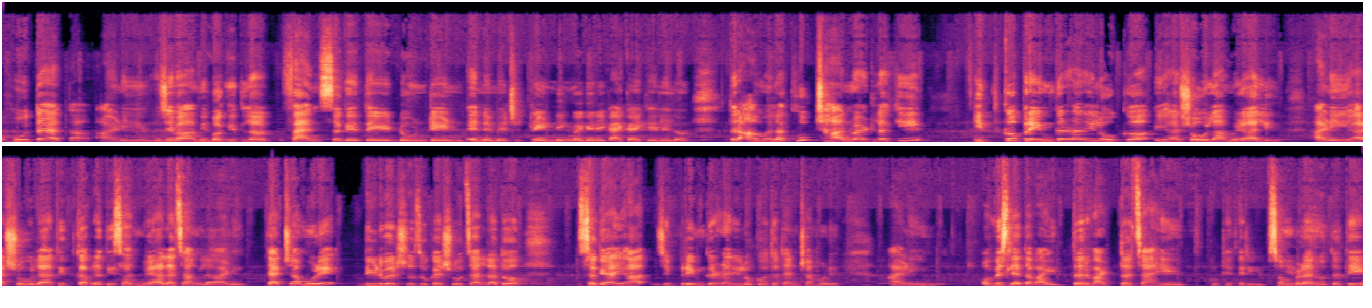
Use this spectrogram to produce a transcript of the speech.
होतं आहे आता. आणि जेव्हा आम्ही बघितलं फॅन्स सगळे ते don't end N M H trending वगैरे काय काय केलेलं तर आम्हाला खूप छान वाटलं की इतकं प्रेम करणारी लोक ह्या शोला मिळाली. आणि ह्या शोला तितका प्रतिसाद मिळाला चांगला. आणि त्याच्यामुळे दीड वर्ष जो काय शो चालला तो सगळ्या ह्या जे प्रेम करणारी लोक होतं त्यांच्यामुळे. आणि ऑब्व्हियसली आता वाईट तर वाटतंच आहे. कुठेतरी संपणार होतं ते.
